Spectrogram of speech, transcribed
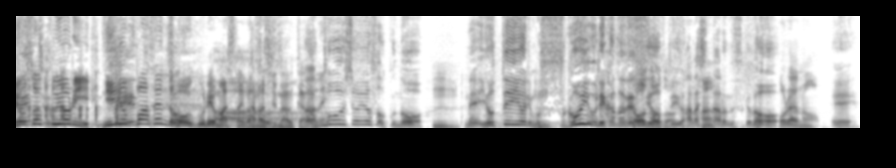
予測より20%多く売れましたという話になるからね。そうそう当初予測のん、ね、予定よりもすごい売れ方ですよっていう話になるんですけど。こ、れあの、え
